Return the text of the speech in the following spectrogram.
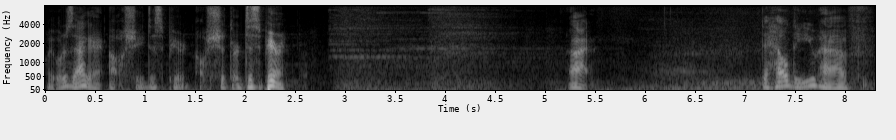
Wait, what is that guy? Oh, shit, disappeared. Oh, shit, they're disappearing. Alright. The hell do you have?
